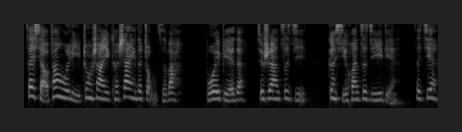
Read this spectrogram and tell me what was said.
在小范围里种上一颗善意的种子吧，不为别的，就是让自己更喜欢自己一点。再见。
